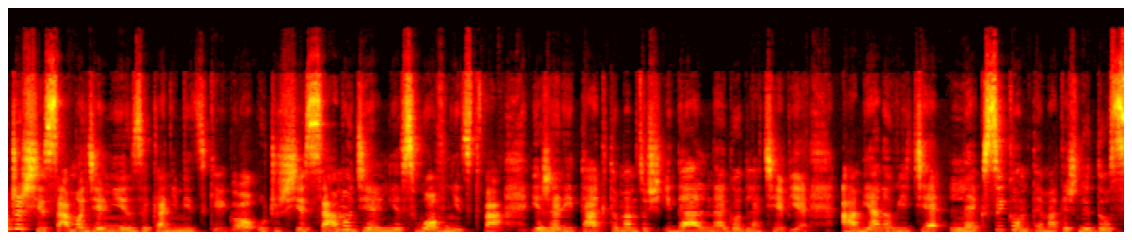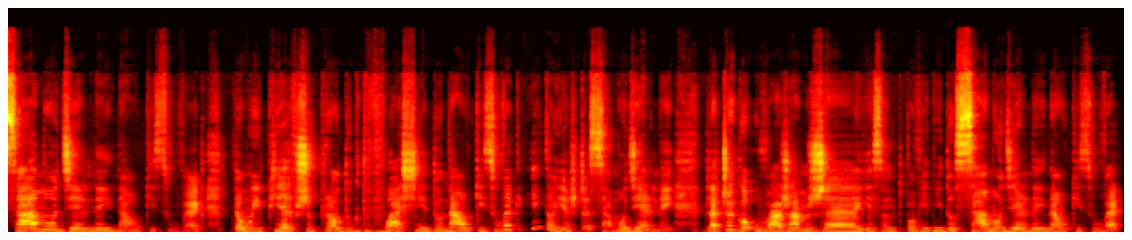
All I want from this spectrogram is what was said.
Uczysz się samodzielnie języka niemieckiego, uczysz się samodzielnie słownictwa. Jeżeli tak, to mam coś idealnego dla Ciebie, a mianowicie leksykon tematyczny do samodzielnej nauki słówek. To mój pierwszy produkt właśnie do nauki słówek i to jeszcze samodzielnej. Dlaczego uważam, że jest on odpowiedni do samodzielnej nauki słówek?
